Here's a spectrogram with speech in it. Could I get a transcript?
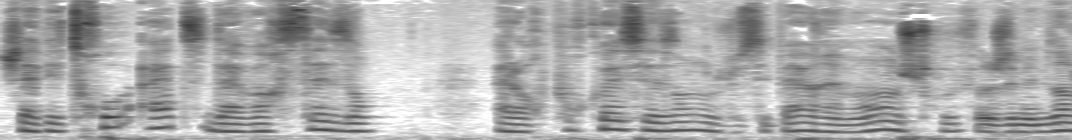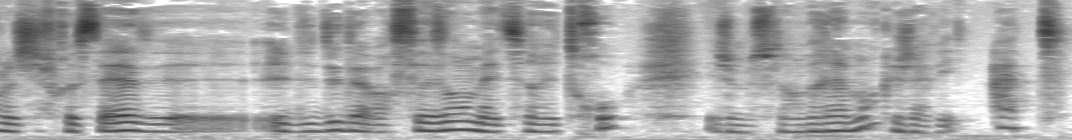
j'avais trop hâte d'avoir 16 ans. Alors pourquoi 16 ans? Je sais pas vraiment. Je trouve, j'aimais bien le chiffre 16 et, l'idée d'avoir 16 ans m'attirait trop. Et je me souviens vraiment que j'avais hâte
